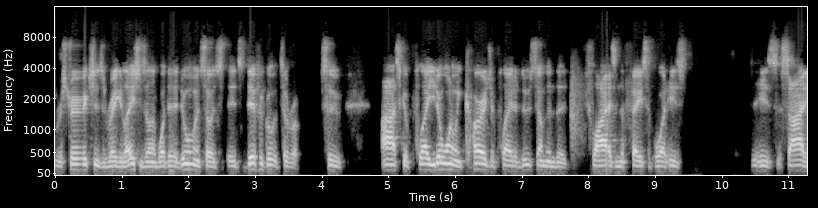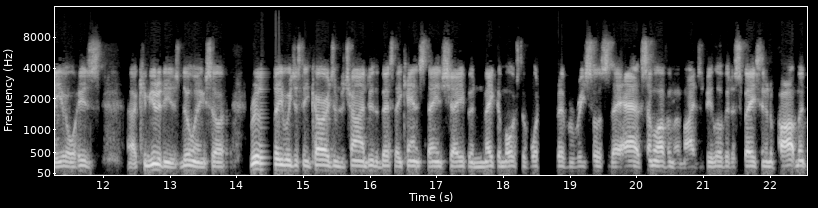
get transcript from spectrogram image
restrictions and regulations on what they're doing. So it's it's difficult to to ask a player. You don't want to encourage a player to do something that flies in the face of what his his society or his uh, community is doing. So really, we just encourage them to try and do the best they can and stay in shape and make the most of whatever resources they have. Some of them might just be a little bit of space in an apartment.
